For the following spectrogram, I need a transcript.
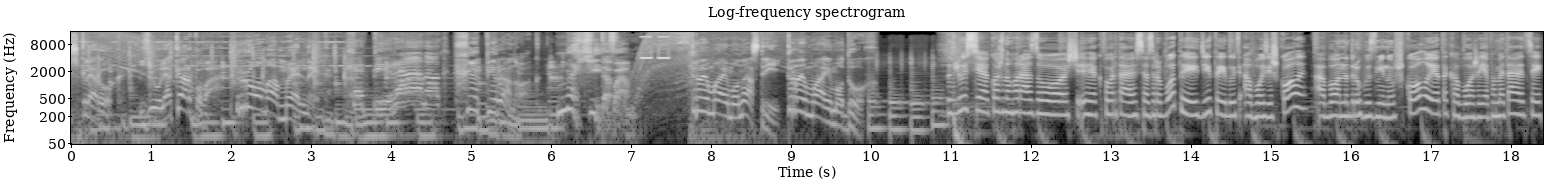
Шклярук, Юля Карпова, Рома Мельник. Happy ранок! Happy ранок на Хіт FM. Тримаємо настрій, тримаємо дух. Дивлюся кожного разу, як повертаюся з роботи, діти йдуть або зі школи, або на другу зміну в школу. Я така, боже, я пам'ятаю цей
